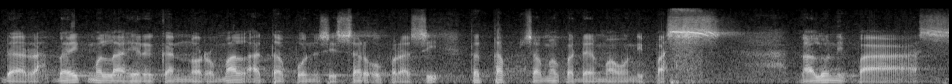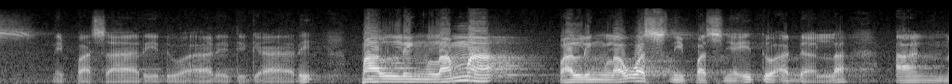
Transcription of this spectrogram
darah baik melahirkan normal ataupun sisar operasi tetap sama pada mau nipas. Lalu nipas nipas sehari dua hari tiga hari. Paling lama paling lawas nipasnya itu adalah 60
